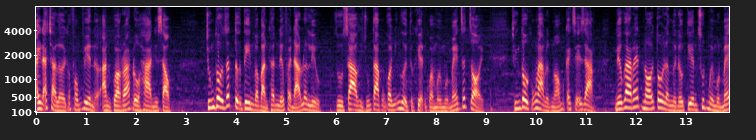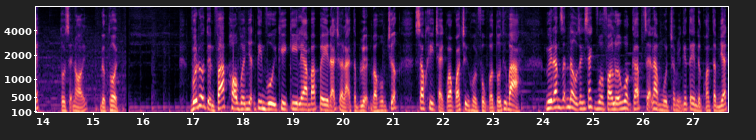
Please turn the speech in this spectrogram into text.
Anh đã trả lời các phóng viên ở Al Quadrat Doha như sau. Chúng tôi rất tự tin vào bản thân nếu phải đá luân lưu. Dù sao thì chúng ta cũng có những người thực hiện quả 11m rất giỏi. Chính tôi cũng làm được nó một cách dễ dàng. Nếu Gareth nói tôi là người đầu tiên sút 11m, tôi sẽ nói, được thôi. Với đội tuyển Pháp, họ vừa nhận tin vui khi Kylian Mbappe đã trở lại tập luyện vào hôm trước sau khi trải qua quá trình hồi phục vào tối thứ ba. Người đang dẫn đầu danh sách vua phá lưới World Cup sẽ là một trong những cái tên được quan tâm nhất.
